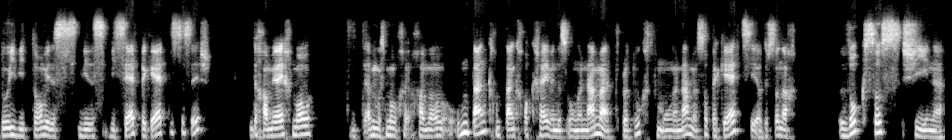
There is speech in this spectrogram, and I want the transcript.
Louis Vuitton, wie, das, wie, das, wie sehr begehrt das ist. Und da kann man eigentlich mal, da muss man, kann man umdenken und denken, okay, wenn das Unternehmen, das Produkt vom Unternehmen so begehrt sind oder so nach Luxus scheinen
